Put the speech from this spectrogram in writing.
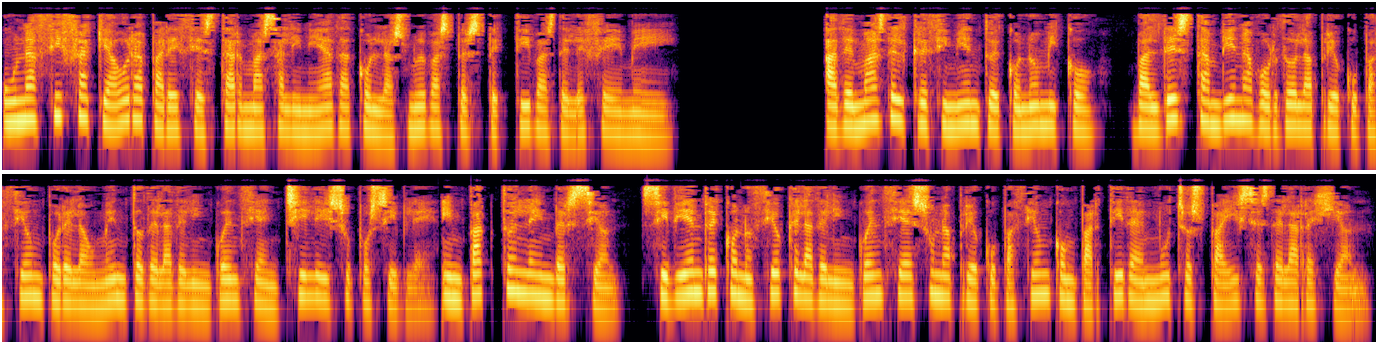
Una cifra que ahora parece estar más alineada con las nuevas perspectivas del FMI. Además del crecimiento económico, Valdés también abordó la preocupación por el aumento de la delincuencia en Chile y su posible impacto en la inversión, si bien reconoció que la delincuencia es una preocupación compartida en muchos países de la región.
